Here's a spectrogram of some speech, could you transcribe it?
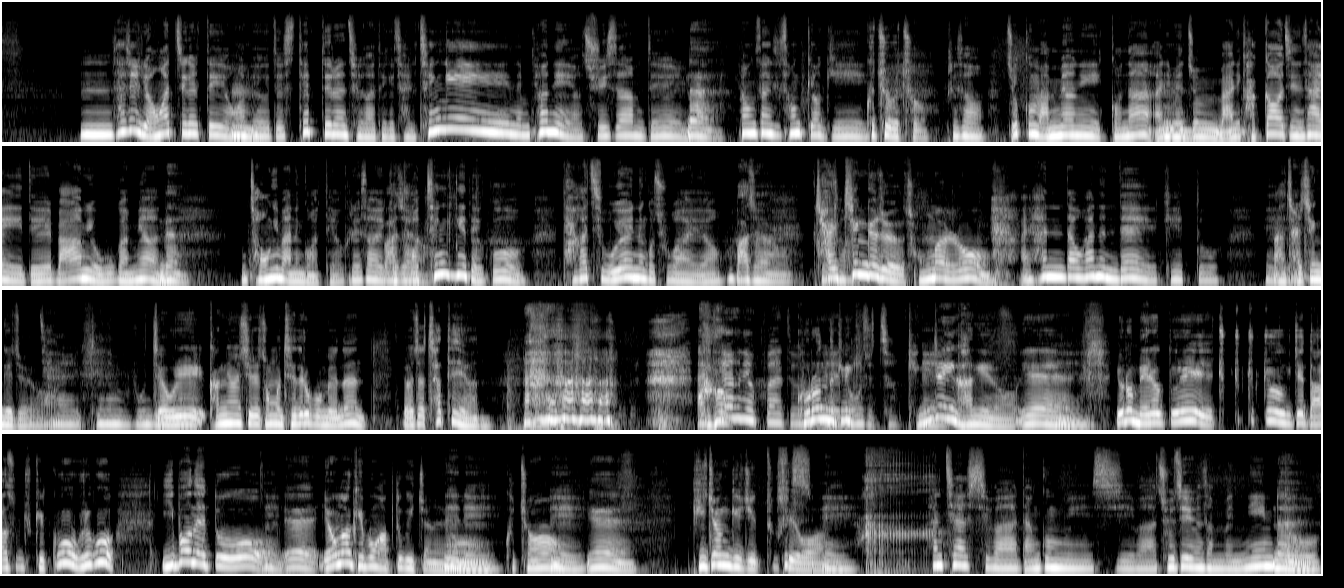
음, 사실 영화 찍을 때 영화 음. 배우들, 스탭들은 제가 되게 잘 챙기는 편이에요. 주위 사람들. 네. 평상시 성격이. 그쵸, 그쵸. 그래서 조금 안면이 있거나 아니면 음. 좀 많이 가까워진 사이들 마음이 오고 가면 네. 정이 많은 것 같아요. 그래서 이렇게 맞아요. 더 챙기게 되고 다 같이 모여 있는 거 좋아해요. 맞아요. 잘 챙겨줘요. 정말로. 아니, 한다고 하는데 이렇게 또 예, 아, 잘 챙겨줘요. 잘 되는 부분도 우리 강연 씨를 정말 제대로 보면은 여자 차태현. 아, 태연이 오빠도 그런 네, 느낌이 너무 좋죠. 굉장히 네. 강해요. 예. 네. 이런 매력들이 쭉쭉쭉쭉 이제 나왔으면 좋겠고 그리고 이번에 또 네. 예, 영화 개봉 앞두고 있잖아요. 네네. 그쵸? 네. 예. 비정규직 특수요원. 네. 한치아 씨와 남궁민 씨와 조재윤 선배님 네. 또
